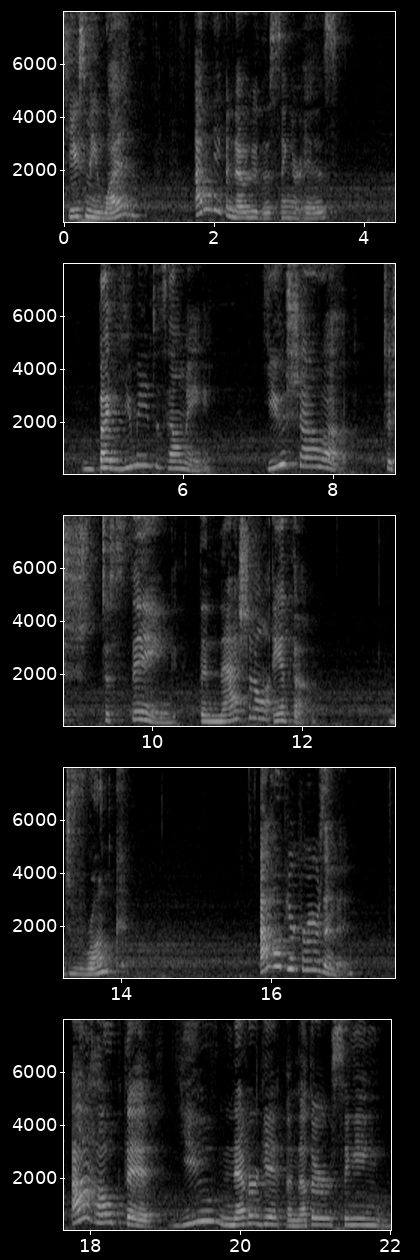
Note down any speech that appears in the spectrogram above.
Excuse me, what? I don't even know who this singer is. But you mean to tell me you show up to sh- to sing the national anthem drunk? I hope your career's ended. I hope that you never get another singing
